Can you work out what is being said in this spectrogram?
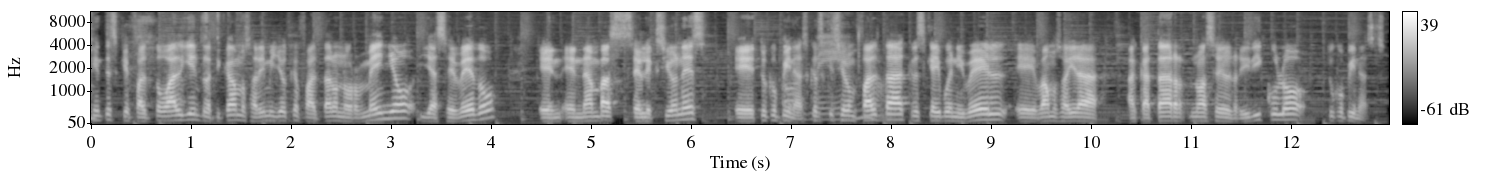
¿Sientes que faltó alguien? Platicábamos Arim y yo que faltaron Ormeño y Acevedo en, en ambas selecciones. Eh, ¿Tú qué opinas? ¿Crees que hicieron falta? ¿Crees que hay buen nivel? Eh, ¿Vamos a ir a, a Qatar no hacer el ridículo? ¿Tú qué opinas?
